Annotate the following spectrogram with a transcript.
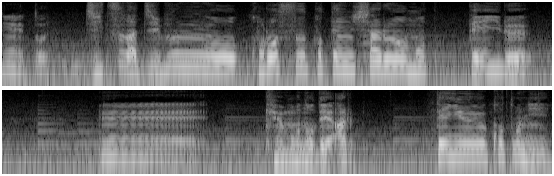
えっ、と、実は自分を殺すポテンシャルを持っている、えー、獣である。っていうことに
